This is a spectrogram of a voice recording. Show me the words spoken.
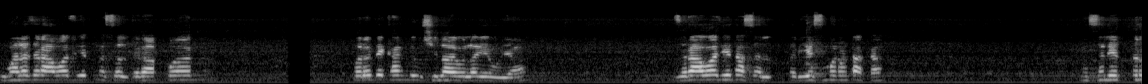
तुम्हाला जर आवाज येत नसेल तर आपण परत एखाद दिवशी लाईव्हला येऊया. जर आवाज येत असेल तर येस म्हणून टाका. नसेल येत तर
